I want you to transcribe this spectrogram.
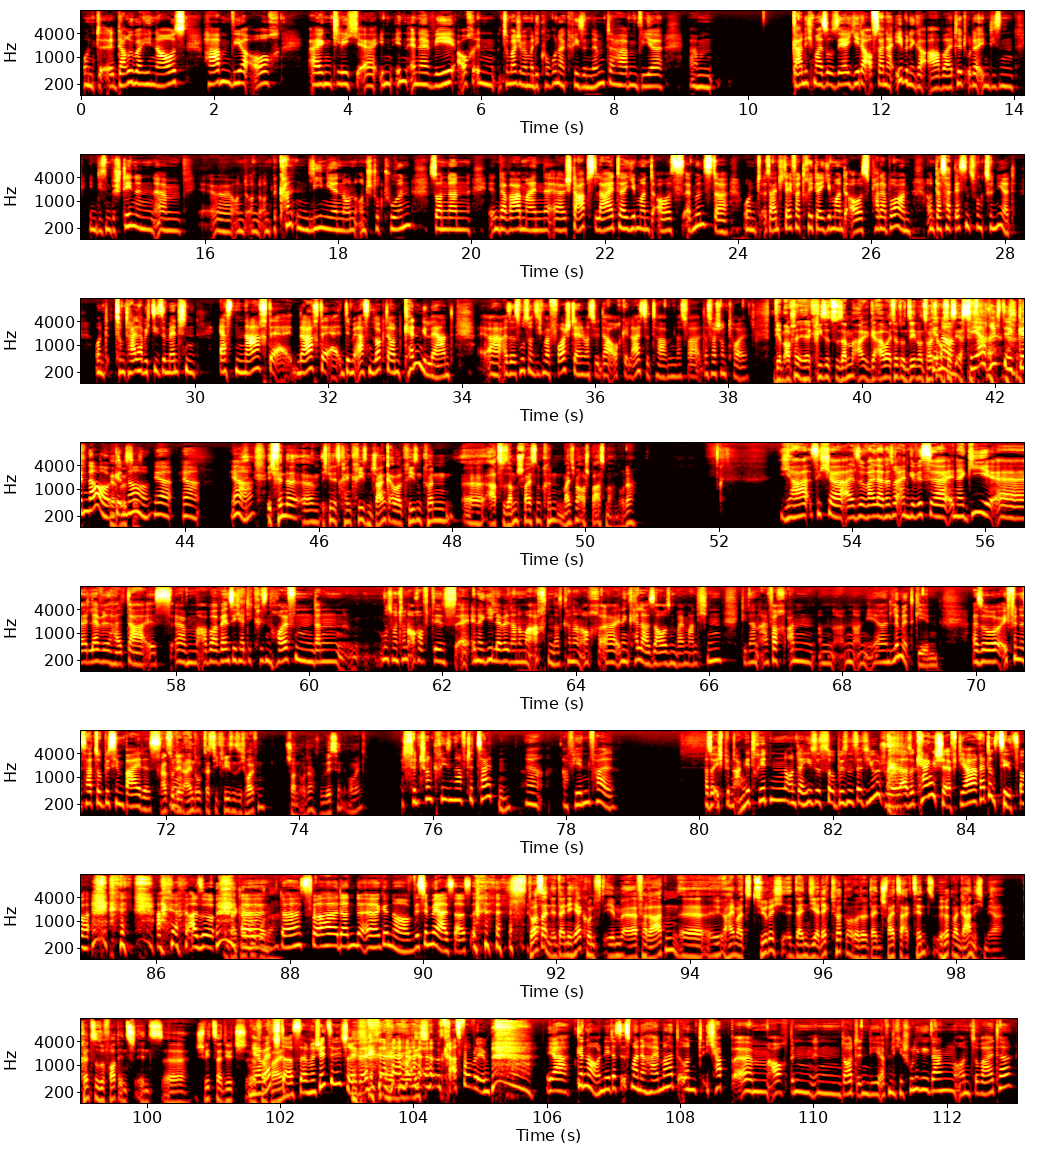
Und äh, darüber hinaus haben wir auch eigentlich äh, in, in NRW, auch in, zum Beispiel, wenn man die Corona-Krise nimmt, da haben wir ähm, gar nicht mal so sehr jeder auf seiner Ebene gearbeitet oder in diesen in diesen bestehenden ähm, äh, und, und und bekannten Linien und, und Strukturen, sondern da war mein äh, Stabsleiter jemand aus äh, Münster und sein Stellvertreter jemand aus Paderborn und das hat bestens funktioniert. Und zum Teil habe ich diese Menschen erst nach der, nach der, dem ersten Lockdown kennengelernt. Äh, also das muss man sich mal vorstellen, was wir da auch geleistet haben. Das war, das war schon toll. Wir haben auch schon in der Krise zusammengearbeitet und sehen uns heute genau. auch das erste Mal. Ja, richtig, genau, ja, genau, so ja, ja. Ja. Ich finde, ähm, ich bin jetzt kein Krisenjunk, aber Krisen können äh, Art zusammenschweißen und können manchmal auch Spaß machen, oder? Ja, sicher. Also weil da so ein gewisser Energielevel äh, halt da ist. Ähm, aber wenn sich halt die Krisen häufen, dann muss man schon auch auf das äh, Energielevel dann nochmal achten. Das kann dann auch äh, in den Keller sausen bei manchen, die dann einfach an, an, an, an ihr Limit gehen. Also ich finde, es hat so ein bisschen beides. Hast du ja. den Eindruck, dass die Krisen sich häufen? Schon, oder? So ein bisschen im Moment? Es sind schon krisenhafte Zeiten. ja, ja auf jeden Fall. Also ich bin angetreten und da hieß es so Business as usual, also Kerngeschäft, ja, Rettungsdienst. Aber also äh, das war dann äh, genau ein bisschen mehr als das. du hast deine, deine Herkunft eben äh, verraten, äh, Heimat Zürich. Dein Dialekt hört man oder dein Schweizer Akzent hört man gar nicht mehr. Könntest du sofort ins, ins äh, Schweizerdeutsch äh, Ja, weißt du das, wenn man Schweizerdeutsch rede. Lieber nicht. das ist krass Problem. Ja, genau. Nee, das ist meine Heimat und ich habe ähm, auch bin in, dort in die öffentliche Schule gegangen und so weiter.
